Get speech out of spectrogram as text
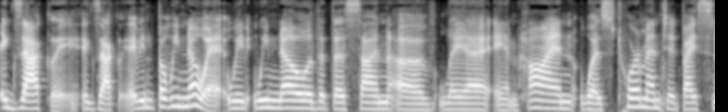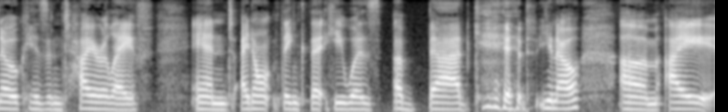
exactly, exactly. I mean, but we know it. We we know that the son of Leia and Han was tormented by Snoke his entire life, and I don't think that he was a bad kid. You know, um, I.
